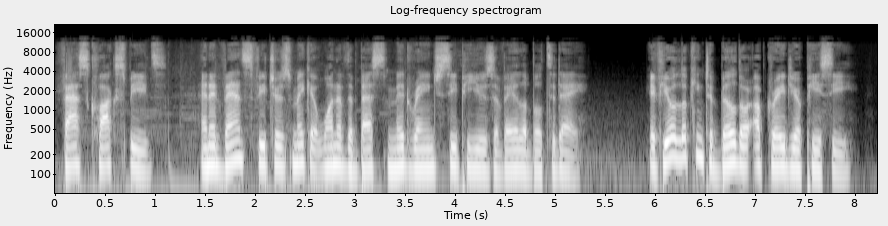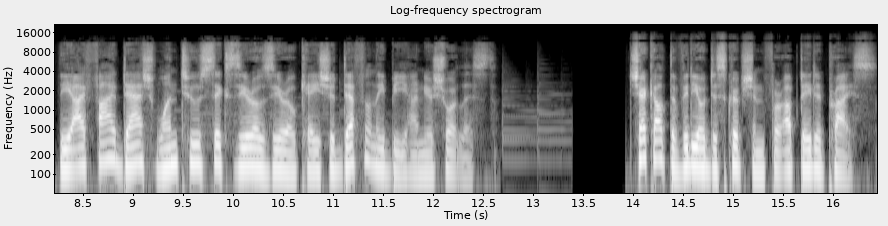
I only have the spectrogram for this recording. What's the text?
fast clock speeds, and advanced features make it one of the best mid-range CPUs available today. If you're looking to build or upgrade your PC, the i5-12600K should definitely be on your shortlist. Check out the video description for updated price.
